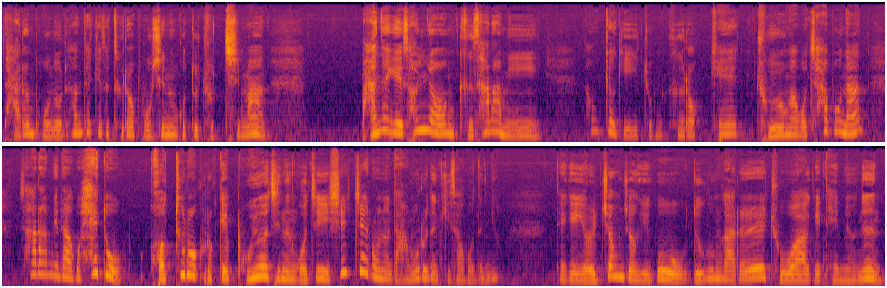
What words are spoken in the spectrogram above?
다른 번호를 선택해서 들어보시는 것도 좋지만 만약에 설령 그 사람이 성격이 좀 그렇게 조용하고 차분한 사람이라고 해도 겉으로 그렇게 보여지는 거지 실제로는 나무르든 기사거든요. 되게 열정적이고 누군가를 좋아하게 되면은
